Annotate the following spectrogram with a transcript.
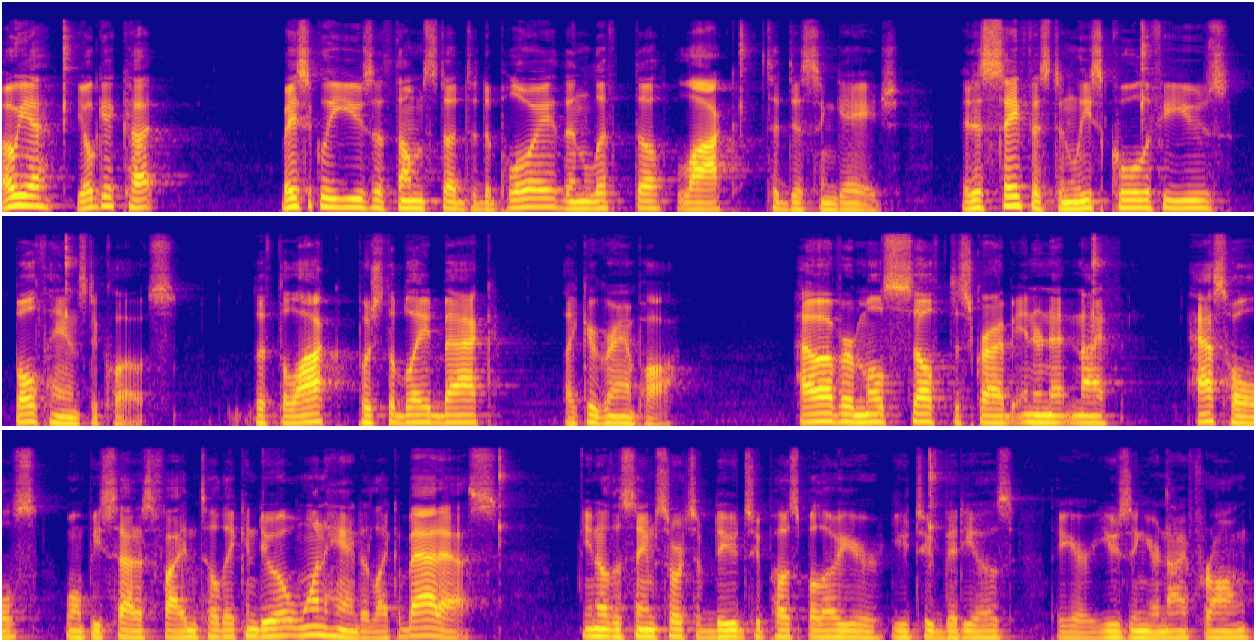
Oh yeah, you'll get cut. Basically use a thumb stud to deploy, then lift the lock to disengage. It is safest and least cool if you use both hands to close. Lift the lock, push the blade back, like your grandpa. However, most self-described internet knife assholes won't be satisfied until they can do it one-handed like a badass. You know the same sorts of dudes who post below your YouTube videos that you're using your knife wrong?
